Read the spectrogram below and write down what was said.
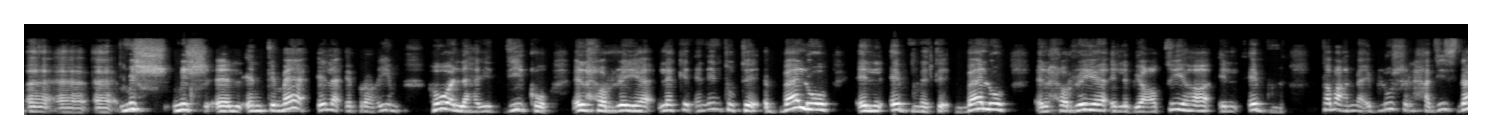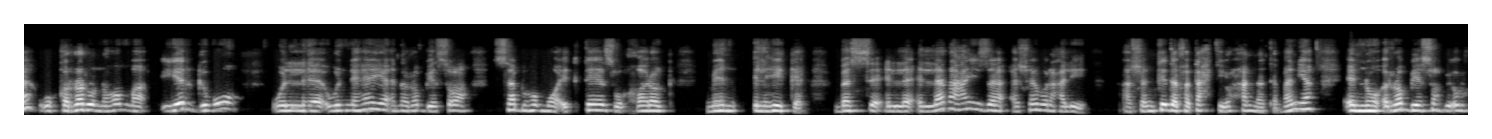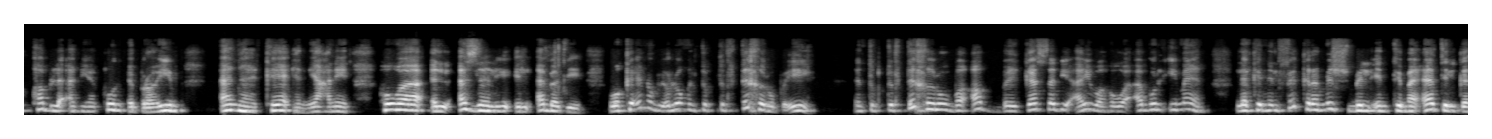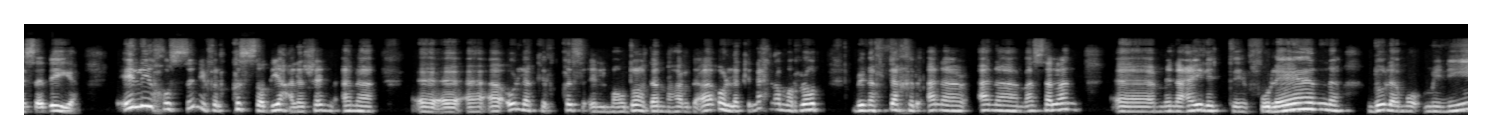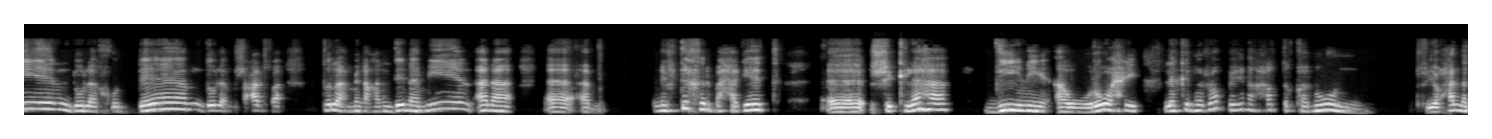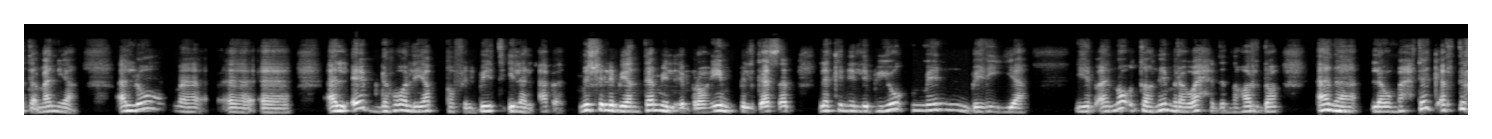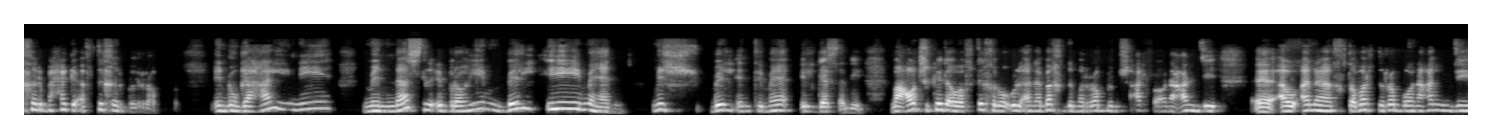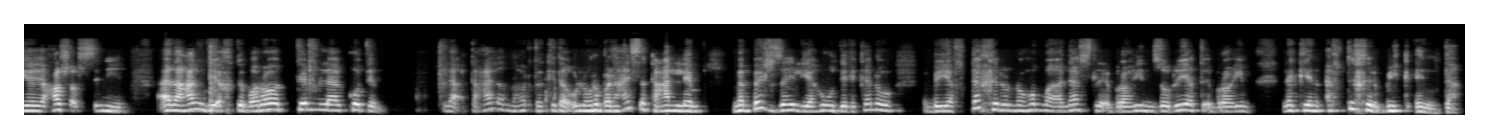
مش مش الانتماء إلى إبراهيم هو اللي هيديكوا الحرية لكن إن أنتوا تقبلوا الابن تقبلوا الحرية اللي بيعطيها الابن. طبعا ما قبلوش الحديث ده وقرروا إن هم يرجموه والنهاية إن الرب يسوع سابهم واجتاز وخرج من الهيكل. بس اللي أنا عايزة أشاور عليه عشان كده فتحت يوحنا 8 إنه الرب يسوع بيقول قبل أن يكون إبراهيم أنا كائن يعني هو الأزلي الأبدي. وكأنه بيقول لهم أنتوا بتفتخروا بإيه؟ أنتوا بتفتخروا بأب جسدي. أيوه هو ابو الإيمان. لكن الفكرة مش بالانتماءات الجسدية. إيه اللي يخصني في القصة دي علشان أنا أقول لك القص الموضوع ده النهارده أقول لك إن إحنا مرات بنفتخر أنا أنا مثلا من عيلة فلان دول مؤمنين دول خدام دول مش عارفة طلع من عندنا مين أنا نفتخر بحاجات شكلها ديني أو روحي لكن الرب هنا حط قانون. في يوحنا 8 قال لهم آآ آآ الابن هو اللي يبقى في البيت إلى الأبد مش اللي بينتمي لإبراهيم بالجسد لكن اللي بيؤمن بيا. يبقى نقطة نمرة واحد النهارده أنا لو محتاج أفتخر بحاجة أفتخر بالرب إنه جعلني من نسل إبراهيم بالإيمان. مش بالانتماء الجسدي. ما أقعدش كده وأفتخر وأقول أنا بخدم الرب مش عارفة وأنا عندي آه، أو أنا اختبرت الرب وأنا عندي عشر سنين. أنا عندي اختبارات تملى كتب. لا تعالى النهارده كده أقول له رب أنا عايزة أتعلم. ما بقاش زي اليهود اللي كانوا بيفتخروا إن هم نسل إبراهيم ذرية إبراهيم. لكن أفتخر بيك أنت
